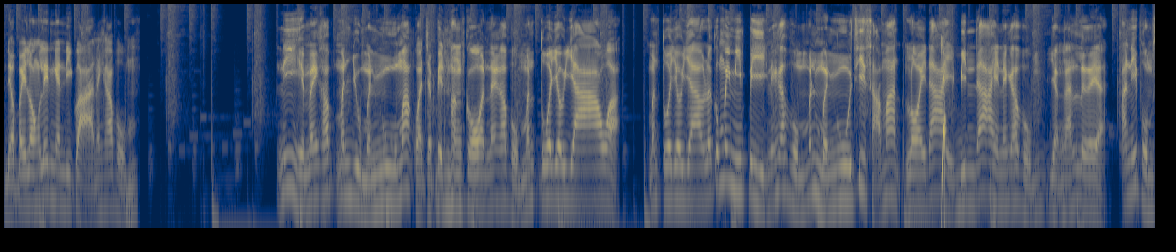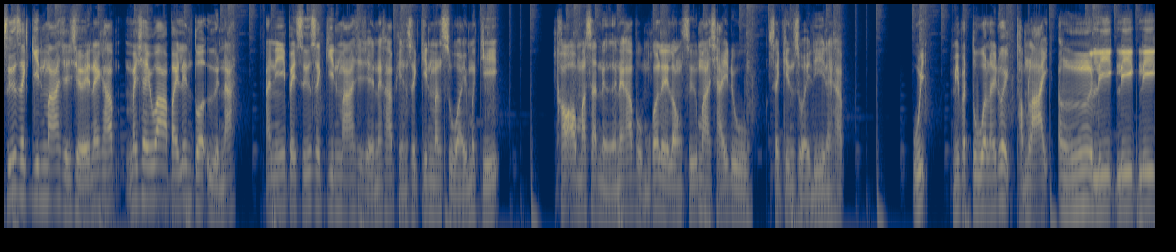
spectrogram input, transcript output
เดี๋ยวไปลองเล่นกันดีกว่านะครับผม นี่เห็นไหมครับ มันอยู่เหมือนงูมากกว่าจะเป็นมังกรนะครับ ผมมันตัวยาวๆอะ มันตัวยาวๆแล้วก็ไม่มีปีกนะครับ ผมมันเหมือนงูที่สามารถลอยได้บินได้นะครับ ผมอย่างนั้นเลยอะ อันนี้ผมซื้อสกินมาเฉยๆนะครับ ไม่ใช่ว่าไปเล่นตัวอื่นนะอันนี้ไปซื้อสกินมาเฉยๆนะครับ เห็นสกินมันสวยเมื่อกี้เขาเอามาเสนอนะครับ ผมก็เลยลองซื้อมาใช้ดูสกินสวยดีนะครับ อุ๊ย มีประตูอะไรด้วยทำลาย เออลีกลีกลีก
